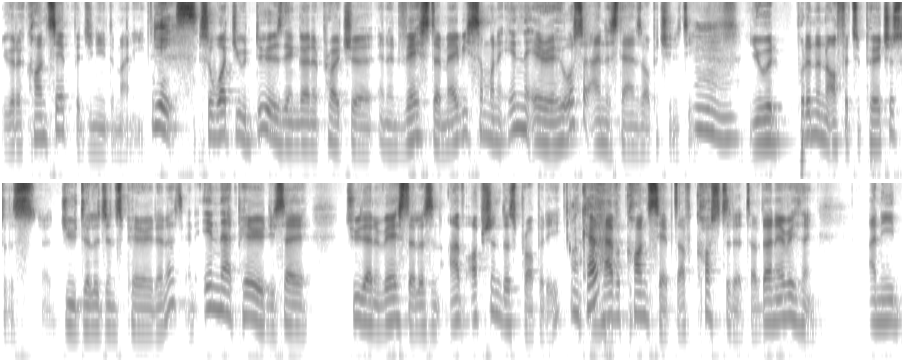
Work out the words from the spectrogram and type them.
you've got a concept, but you need the money. Yes. So what you would do is then go and approach a, an investor, maybe someone in the area who also understands the opportunity. Mm. You would put in an offer to purchase with a due diligence period in it, and in that period, you say to that investor, "Listen, I've optioned this property. Okay. I have a concept. I've costed it. I've done everything. I need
